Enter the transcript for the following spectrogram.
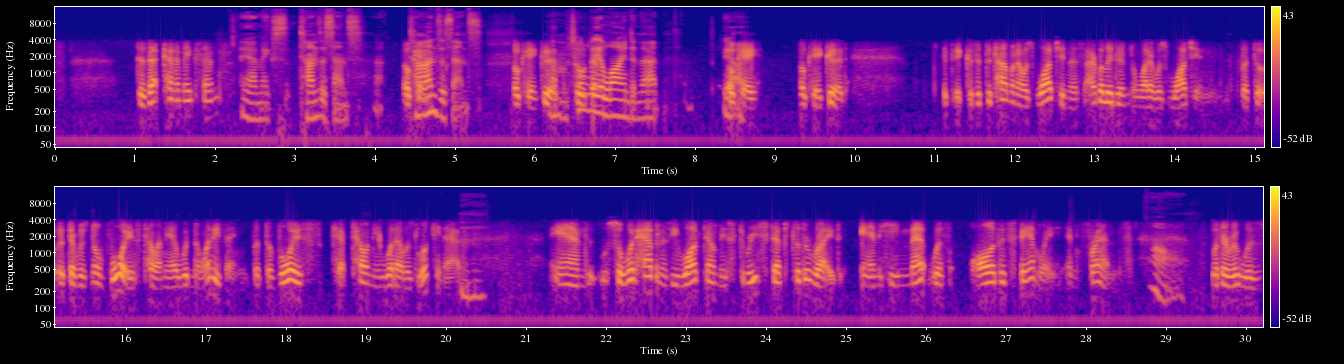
Does that kind of make sense? Yeah, it makes tons of sense. Okay. Tons of sense. Okay, good. I'm So totally that- aligned in that. Yeah. Okay. Okay, good. Because at the time when I was watching this, I really didn't know what I was watching. But the, there was no voice telling me, I wouldn't know anything. But the voice kept telling me what I was looking at. Mm-hmm. And so what happened is he walked down these three steps to the right, and he met with all of his family and friends Oh, whether it was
